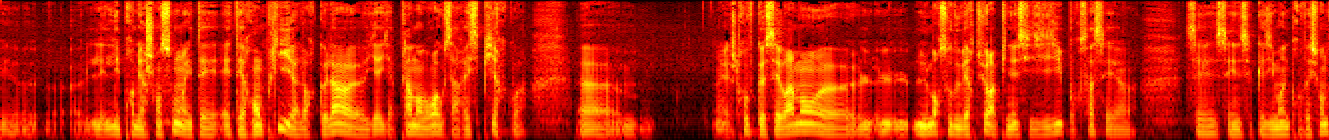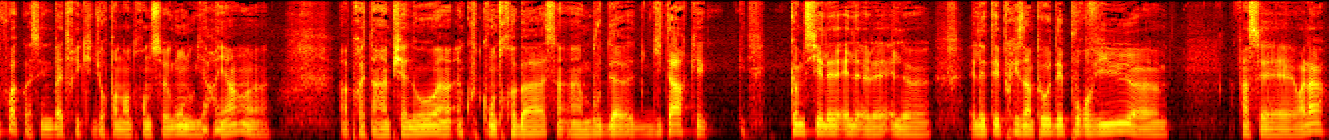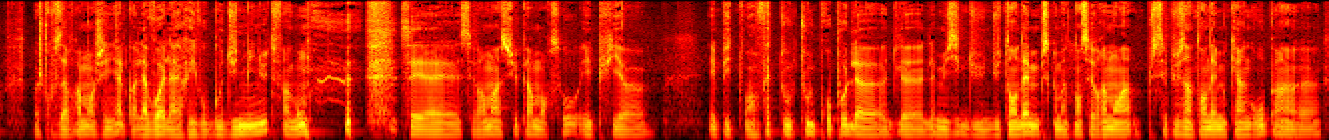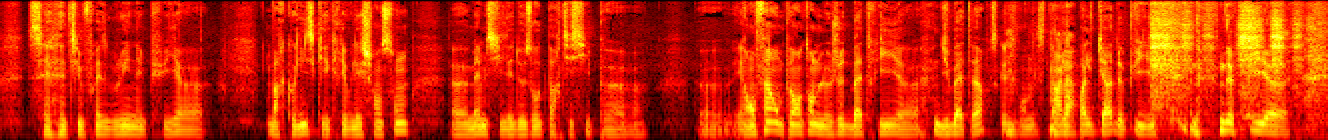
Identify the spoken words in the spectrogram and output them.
les, premières chansons étaient, étaient remplies, alors que là, il y, a plein d'endroits où ça respire, quoi. je trouve que c'est vraiment le, morceau d'ouverture, Happiness is Easy, pour ça, c'est c'est quasiment une profession de foi. quoi. C'est une batterie qui dure pendant 30 secondes où il n'y a rien. Euh. Après, tu as un piano, un, coup de contrebasse, un, bout de, guitare qui est comme si elle, elle, elle, était prise un peu au dépourvu. Euh. Enfin, c'est. Voilà. Moi, je trouve ça vraiment génial. Quoi. La voix, elle arrive au bout d'une minute. Enfin, bon. c'est vraiment un super morceau. Et puis. Euh, et puis, en fait, tout, tout le propos de la, de la, musique du, du, tandem, puisque maintenant c'est vraiment, c'est plus un tandem qu'un groupe. Hein, euh, c'est Tim Freeze Green et puis euh, Mark Hollis qui écrivent les chansons, euh, même si les deux autres participent. Euh, et enfin, on peut entendre le jeu de batterie du batteur, parce que ce n'est pas le cas depuis depuis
